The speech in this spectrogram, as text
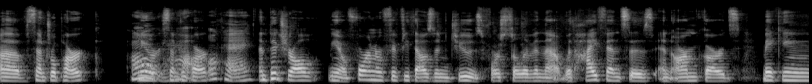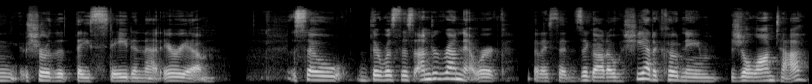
of central park new york oh, central Oh, park Okay. and picture all you know 450000 jews forced to live in that with high fences and armed guards making sure that they stayed in that area so there was this underground network that i said zagato she had a code name jolanta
